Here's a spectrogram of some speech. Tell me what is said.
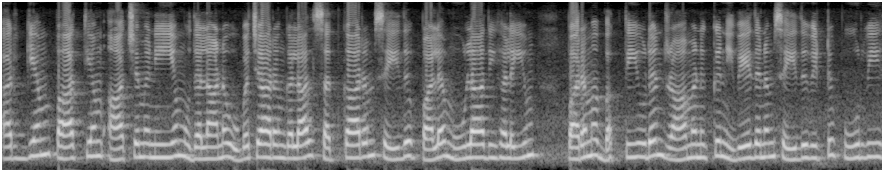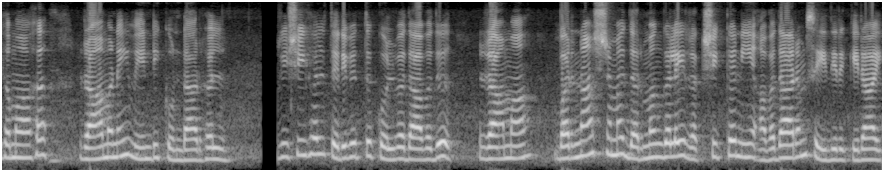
அர்க்யம் பாத்தியம் ஆச்சமனீயம் முதலான உபச்சாரங்களால் சத்காரம் செய்து பல மூலாதிகளையும் பரம பக்தியுடன் ராமனுக்கு நிவேதனம் செய்துவிட்டு பூர்வீகமாக ராமனை வேண்டிக் கொண்டார்கள். ரிஷிகள் தெரிவித்துக் கொள்வதாவது ராமா வர்ணாசிரம தர்மங்களை ரட்சிக்க நீ அவதாரம் செய்திருக்கிறாய்.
